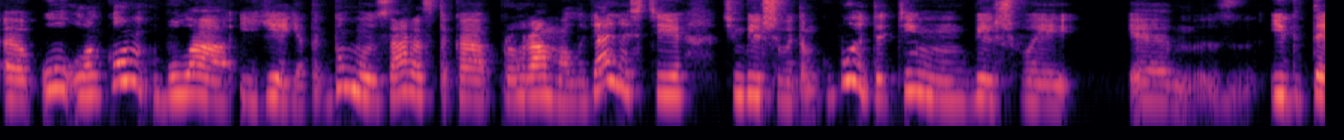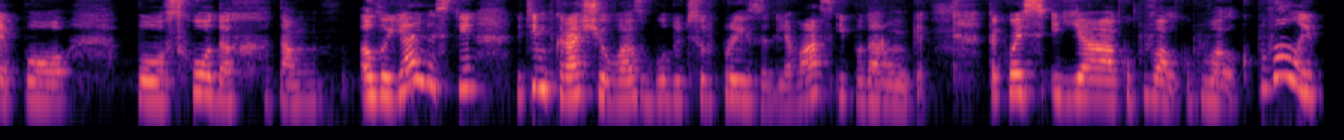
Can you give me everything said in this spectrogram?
Е, У Lancome була і є, я так думаю, зараз така програма лояльності. Чим більше ви там купуєте, тим більш ви е, з- по, по сходах там лояльності, тим краще у вас будуть сюрпризи для вас і подарунки. Так ось я купувала, купувала, купувала, і,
